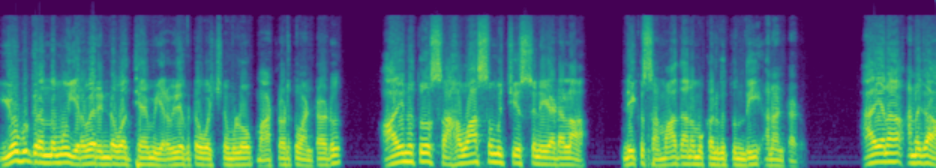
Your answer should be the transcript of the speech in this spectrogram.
యోగు గ్రంథము ఇరవై రెండవ అధ్యాయం ఇరవై ఒకటో వచనంలో మాట్లాడుతూ అంటాడు ఆయనతో సహవాసము చేస్తున్న ఎడల నీకు సమాధానము కలుగుతుంది అని అంటాడు. ఆయన అనగా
